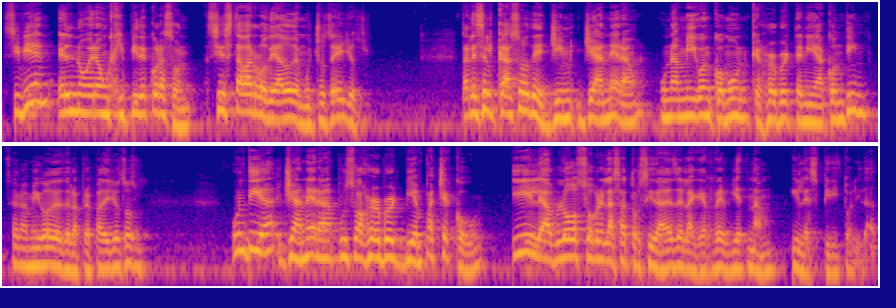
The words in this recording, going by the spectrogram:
Si bien él no era un hippie de corazón, sí estaba rodeado de muchos de ellos. Tal es el caso de Jim Gianera, un amigo en común que Herbert tenía con Dean. Era amigo desde la prepa de ellos dos. Un día, Gianera puso a Herbert bien pacheco y le habló sobre las atrocidades de la guerra de Vietnam y la espiritualidad.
